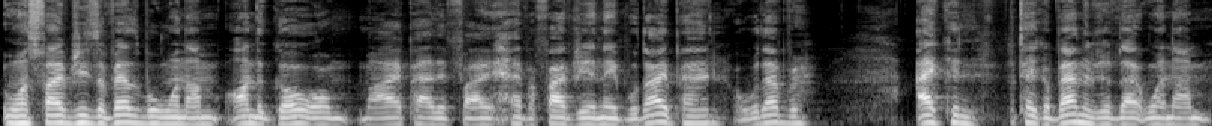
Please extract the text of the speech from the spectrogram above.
once 5G is available when I'm on the go on my iPad, if I have a 5G enabled iPad or whatever, I can take advantage of that when I'm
